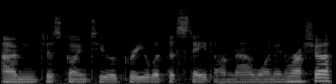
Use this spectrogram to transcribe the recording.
I'm just going to agree with the state on that one in Russia.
